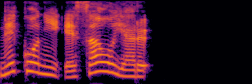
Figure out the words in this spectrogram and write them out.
猫に餌をやる。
